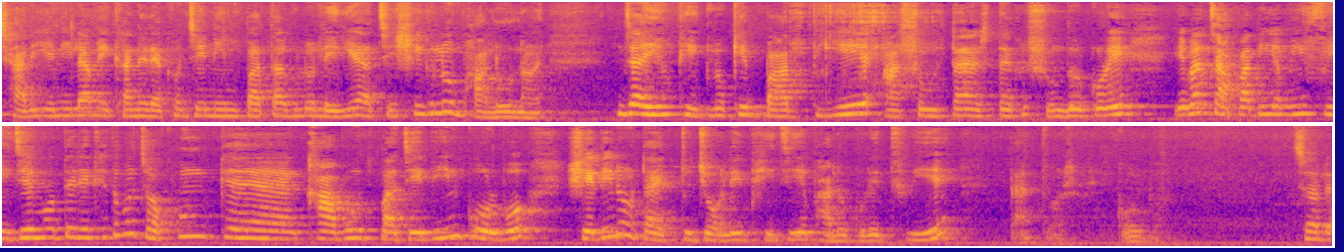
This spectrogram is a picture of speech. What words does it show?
ছাড়িয়ে নিলাম, এখানে দেখো যে নিম পাতাগুলো লেগে আছে, সেগুলো ভালো নয়। যাই হোক, এগুলোকে বাদ দিয়ে আসলটা দেখো সুন্দর করে এবার চাপা দিয়ে আমি ফ্রিজের মধ্যে রেখে দেবো। যখন খাব বা যেদিন করব, সেদিন ওটা একটু জলে ভিজিয়ে ভালো করে ধুয়ে তারপর করব। চলো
